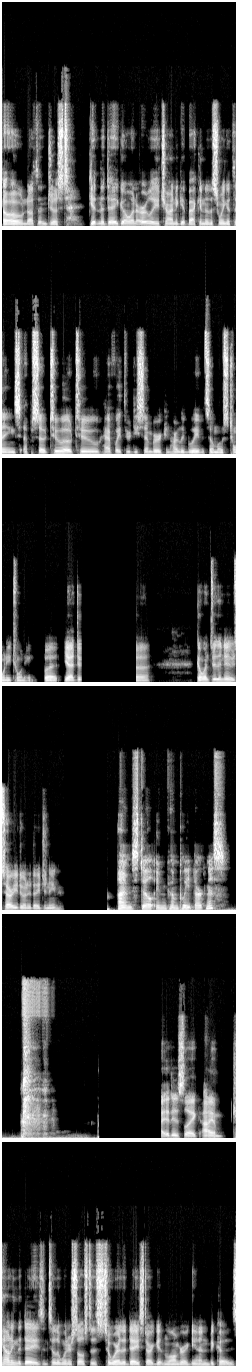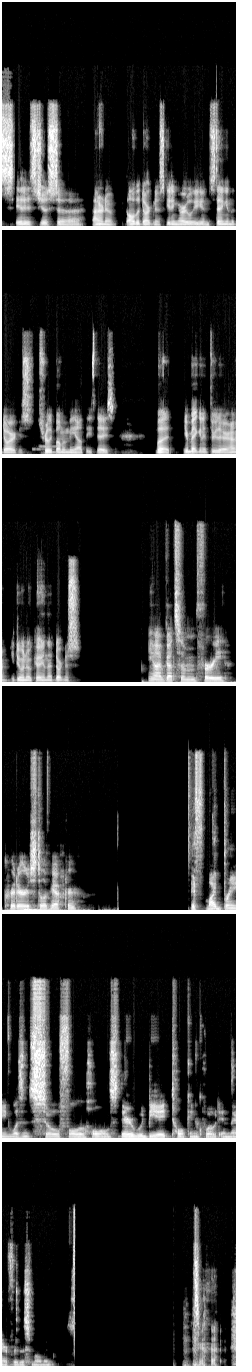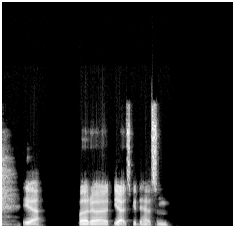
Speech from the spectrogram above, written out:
Oh, nothing. Just getting the day going early, trying to get back into the swing of things. Episode 202, halfway through December. Can hardly believe it's almost 2020. But yeah, do, uh, going through the news. How are you doing today, Janine? I'm still in complete darkness. It is like I am counting the days until the winter solstice to where the days start getting longer again because it is just, uh, I don't know, all the darkness getting early and staying in the dark is it's really bumming me out these days. But you're making it through there, huh? You doing okay in that darkness? yeah, I've got some furry critters to look after. If my brain wasn't so full of holes, there would be a Tolkien quote in there for this moment. yeah. But uh yeah, it's good to have some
